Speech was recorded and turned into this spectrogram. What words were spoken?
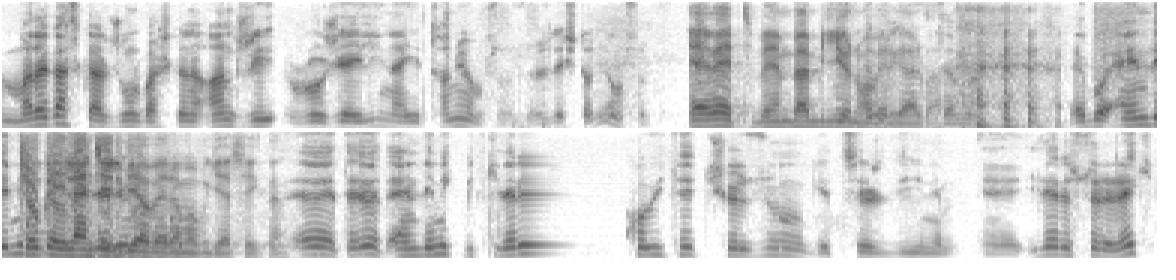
Madagaskar Cumhurbaşkanı Andri Rojelina'yı tanıyor musunuz? Özdeş tanıyor musun? Evet ben ben biliyorum haberi galiba. Tamam. e, bu endemik Çok eğlenceli bir haber ama bu gerçekten. Evet evet endemik bitkileri COVID'e çözüm getirdiğini e, ileri sürerek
